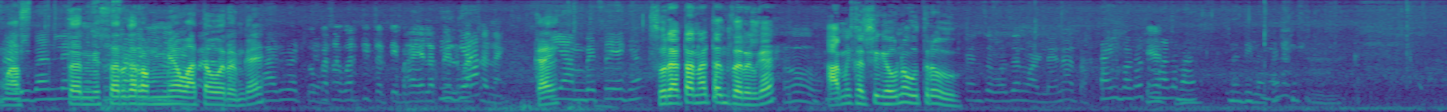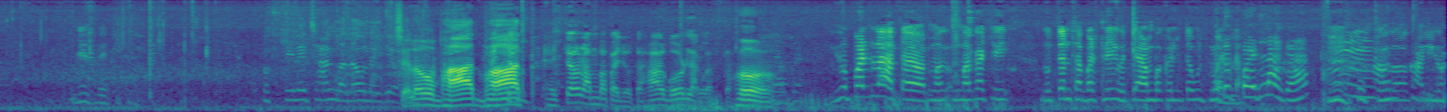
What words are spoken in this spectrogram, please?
मस्त निसर्गरम्य वातावरण काय? काय? सुराटा नटन चरेल काय? हो. आम्ही खशी घेऊ ना उतरवू? बघा तुम्हाला भात नदीला काय? दिस बाई. चलो भात भात. ह्याच्यावर आंबा पाहिजे होता. हा गोड लागला असता. हो. ह्यो पडला आता मग मगाची नूतनचा बसली होती आंबा खाली तर उच मग तो पडला पडला का? हम्म.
